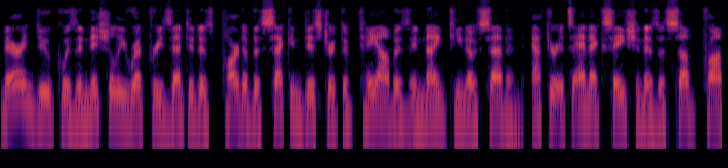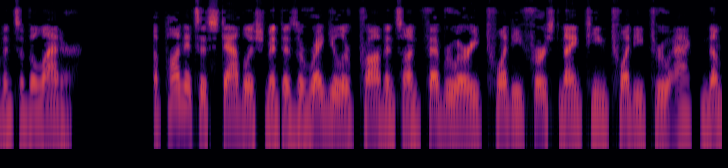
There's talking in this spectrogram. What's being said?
Marinduque was initially represented as part of the 2nd District of Tayabas in 1907, after its annexation as a sub-province of the latter. Upon its establishment as a regular province on February 21, 1920 through Act No.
